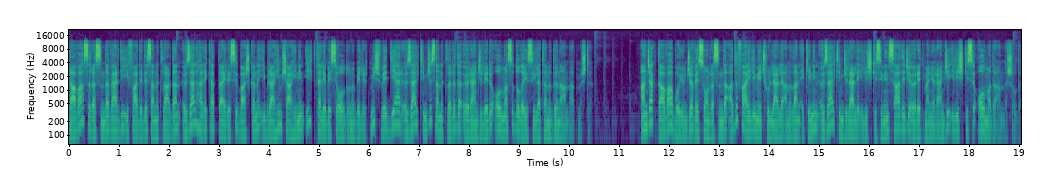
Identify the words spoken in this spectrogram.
dava sırasında verdiği ifadede sanıklardan Özel Harekat Dairesi Başkanı İbrahim Şahin'in ilk talebesi olduğunu belirtmiş ve diğer özel timci sanıkları da öğrencileri olması dolayısıyla tanıdığını anlatmıştı. Ancak dava boyunca ve sonrasında adı faili meçhullerle anılan Eken'in özel timcilerle ilişkisinin sadece öğretmen-öğrenci ilişkisi olmadığı anlaşıldı.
